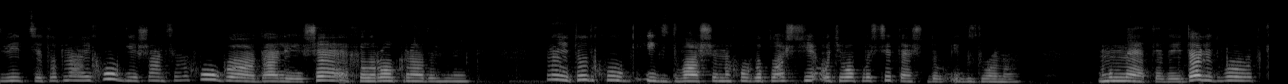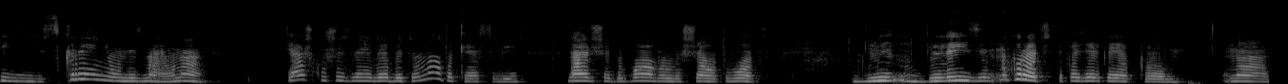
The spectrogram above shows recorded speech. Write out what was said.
Дивіться, тут новий Хуг, є шанси на Хуга, далі ще Хелрок радужний. Ну і тут Хуг X2 ще на Хуга плащі, от його плащі теж до X2 на монети. І далі додали такий скриню, не знаю, вона тяжко щось з неї вибити, ну таке собі. Далі додали ще от от Блейзін. Ну, коротше, така зірка, як е, на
